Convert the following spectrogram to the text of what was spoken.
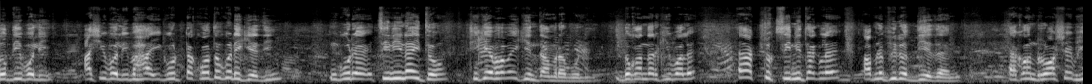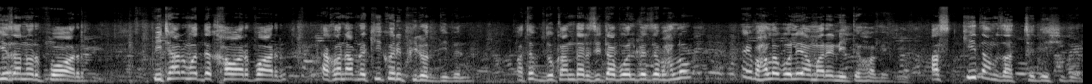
যদি বলি আসি বলি ভাই গুড়টা কত করে কেজি? গুড়ে চিনি নাই তো। ঠিক এভাবেই কিন্তু আমরা বলি। দোকানদার কি বলে একটু চিনি থাকলে আপনি ফেরত দিয়ে দেন। এখন রসে ভিজানোর পর পিঠার মধ্যে খাওয়ার পর এখন আপনি কি করে ফেরত দিবেন? অর্থাৎ দোকানদার যেটা বলবে যে ভালো এই ভালো বলে আমারে নিতে হবে। আজ কী দাম যাচ্ছে দেশি গুড়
